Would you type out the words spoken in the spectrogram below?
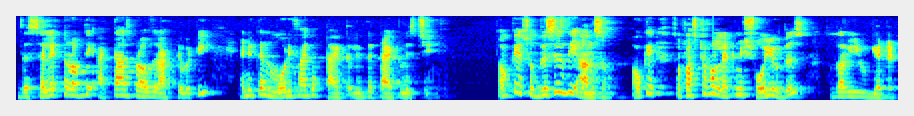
the selector of the attached browser activity and you can modify the title if the title is changing. Okay so this is the answer. Okay so first of all let me show you this so that you get it.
